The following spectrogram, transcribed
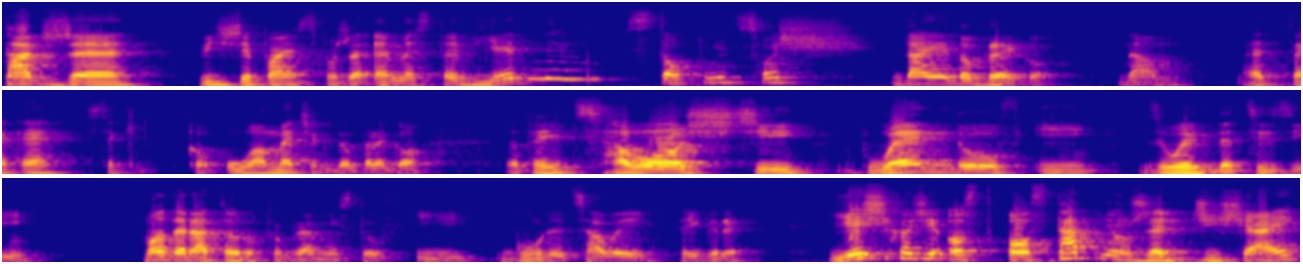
Także widzicie Państwo, że MSP w jednym stopniu coś daje dobrego nam. Nawet takie, jest taki ułameczek dobrego do tej całości błędów i złych decyzji moderatorów, programistów i góry całej tej gry. Jeśli chodzi o ostatnią rzecz dzisiaj,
